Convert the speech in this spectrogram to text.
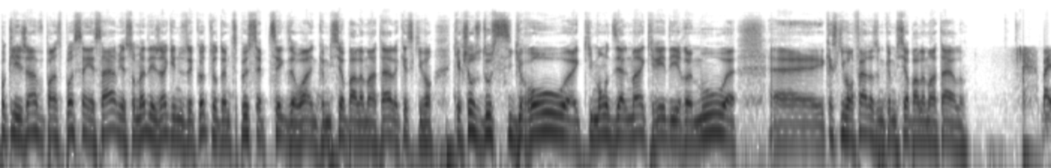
pas que les gens vous pensent pas sincères, mais il y a sûrement des gens qui nous écoutent qui sont un petit peu sceptiques de voir une commission parlementaire, qu'est-ce qu'ils vont quelque chose d'aussi gros euh, qui mondialement crée des remous, euh, euh, qu'est-ce qu'ils vont faire dans une commission parlementaire là? Ben,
